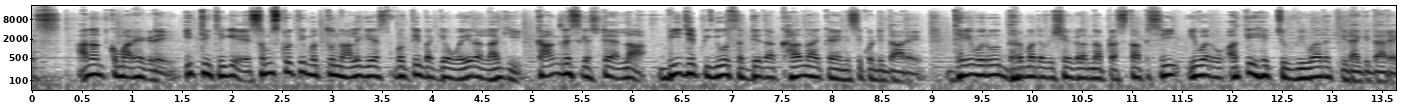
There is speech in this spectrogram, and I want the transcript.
ಎಸ್ ಅನಂತ್ ಕುಮಾರ್ ಹೆಗಡೆ. ಇತ್ತೀಚೆಗೆ ಸಂಸ್ಕೃತಿ ಮತ್ತು ನಾಲಿಗೆಯ ಸ್ಮೃತಿ ಬಗ್ಗೆ ವೈರಲ್ ಆಗಿ ಕಾಂಗ್ರೆಸ್ಗಷ್ಟೇ ಅಲ್ಲ, ಬಿಜೆಪಿಗೂ ಸದ್ಯದ ಖಳನಾಯಕ ಎನಿಸಿಕೊಂಡಿದ್ದಾರೆ. ದೇವರು ಧರ್ಮದ ವಿಷಯಗಳನ್ನ ಪ್ರಸ್ತಾಪಿಸಿ ಇವರು ಅತಿ ಹೆಚ್ಚು ವಿವಾದಕ್ಕೀಡಾಗಿದ್ದಾರೆ.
